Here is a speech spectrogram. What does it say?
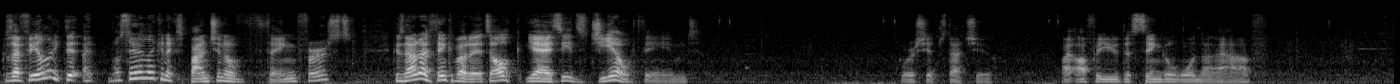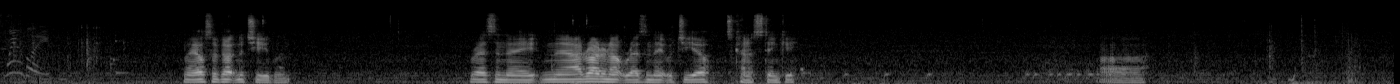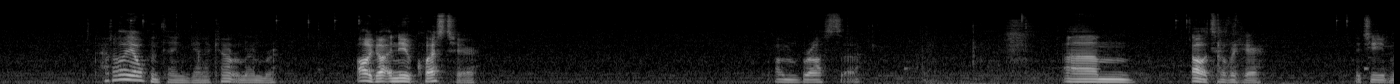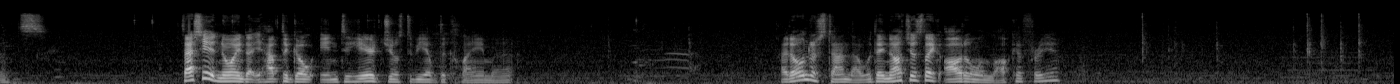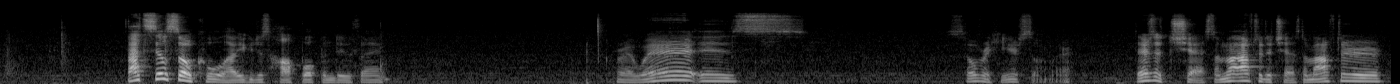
Because I feel like the, was there like an expansion of thing first? Because now that I think about it, it's all yeah. I see, it's geo themed. Worship statue. I offer you the single one that I have. I also got an achievement. Resonate. Nah, I'd rather not resonate with Geo. It's kind of stinky. Uh, how do I open thing again? I can't remember. Oh, I got a new quest here. Umbrasa. Um, oh, it's over here. Achievements. It's actually annoying that you have to go into here just to be able to claim it. I don't understand that. Would they not just like auto unlock it for you? That's still so cool how you could just hop up and do things. Right, where is... It's over here somewhere. There's a chest. I'm not after the chest. I'm after...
